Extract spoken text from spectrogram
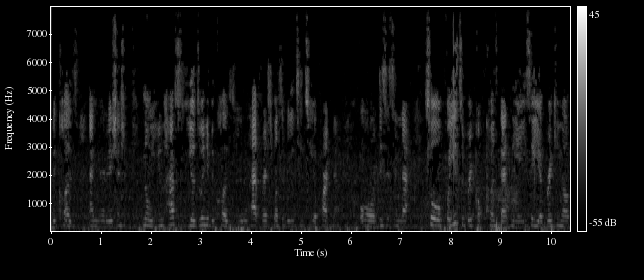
because I'm in a relationship. No, you have to. You're doing it because you have responsibility to your partner, or this is and that. So for you to break up constantly, and you say you're breaking up,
